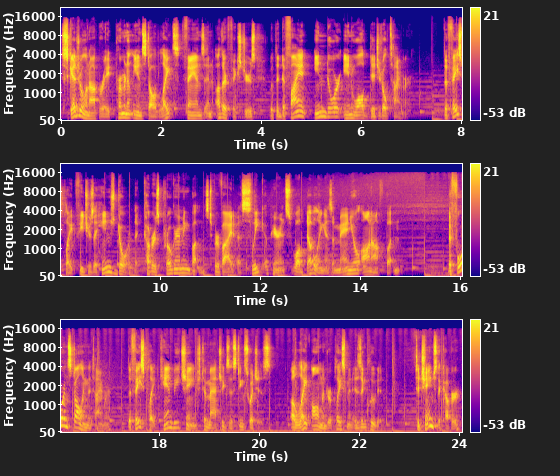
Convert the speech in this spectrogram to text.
Schedule and operate permanently installed lights, fans, and other fixtures with the Defiant Indoor In-Wall Digital Timer. The faceplate features a hinged door that covers programming buttons to provide a sleek appearance while doubling as a manual on-off button. Before installing the timer, the faceplate can be changed to match existing switches. A light almond replacement is included. To change the cover,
